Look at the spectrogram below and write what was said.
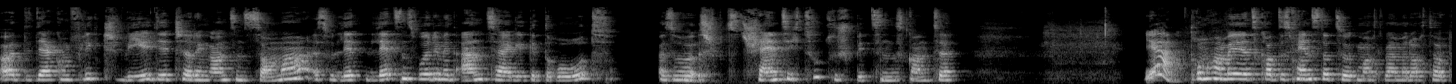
Aber der Konflikt schwelt jetzt schon den ganzen Sommer. Also le letztens wurde mit Anzeige gedroht. Also es scheint sich zuzuspitzen, das Ganze. Ja, Drum haben wir jetzt gerade das Fenster zugemacht, weil wir gedacht hab,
